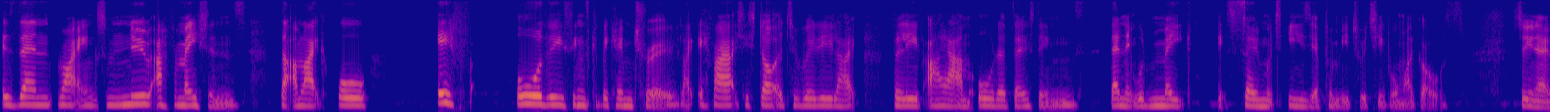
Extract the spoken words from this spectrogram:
is then writing some new affirmations that I'm like, well, if all these things could become true, like if I actually started to really like believe I am all of those things, then it would make it so much easier for me to achieve all my goals. So, you know,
